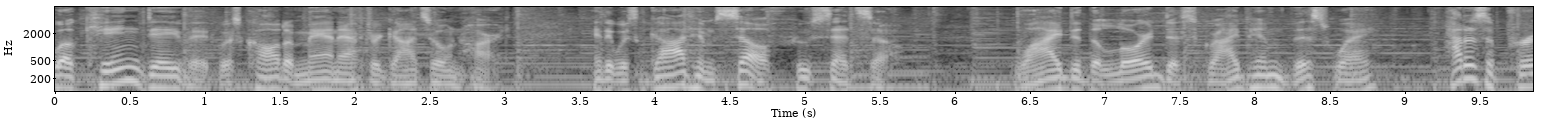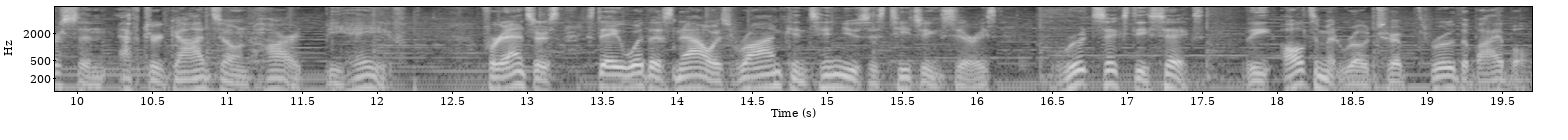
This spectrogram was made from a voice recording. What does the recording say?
Well, King David was called a man after God's own heart, and it was God Himself who said so. Why did the Lord describe him this way? How does a person after God's own heart behave? For answers, stay with us now as Ron continues his teaching series, Route 66 The Ultimate Road Trip Through the Bible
